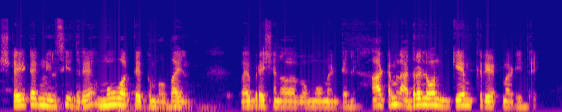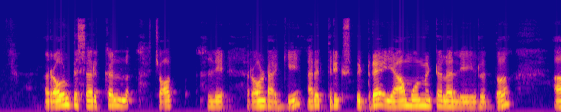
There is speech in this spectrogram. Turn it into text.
ಸ್ಟ್ರೈಟಾಗಿ ನಿಲ್ಲಿಸಿದ್ರೆ ಮೂವ್ ಆಗ್ತಾಯಿತ್ತು ಮೊಬೈಲ್ ವೈಬ್ರೇಷನ್ ಆಗೋ ಮೂಮೆಂಟಲ್ಲಿ ಆ ಟೈಮಲ್ಲಿ ಅದರಲ್ಲಿ ಒಂದು ಗೇಮ್ ಕ್ರಿಯೇಟ್ ಮಾಡಿದ್ರಿ. ರೌಂಡ್ ಸರ್ಕಲ್ ಚಾಪ್ ಅಲ್ಲಿ ರೌಂಡ್ ಹಾಕಿ, ಅರೆ ತಿರುಗಿಸ್ಬಿಟ್ರೆ ಯಾವ ಮೂಮೆಂಟಲ್ಲಿ ಅಲ್ಲಿ ಇರುತ್ತೋ ಆ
